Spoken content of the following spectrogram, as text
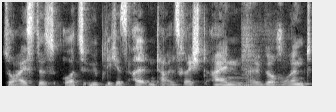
so heißt es, ortsübliches Altenteilsrecht eingeräumt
